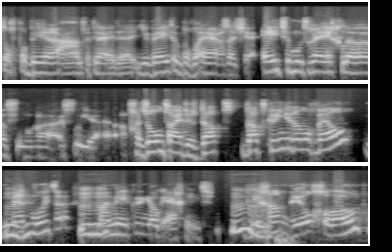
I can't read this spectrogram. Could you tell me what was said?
toch proberen aan te kleden. Je weet ook nog wel ergens dat je eten moet regelen voor, eh, voor je gezondheid. Dus dat, dat kun je dan nog wel, met Mhm. moeite. Mhm. Maar meer kun je ook echt niet. Hmm. Het lichaam wil gewoon.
